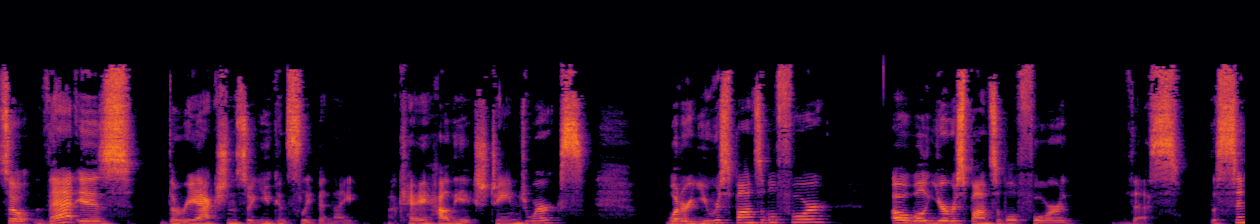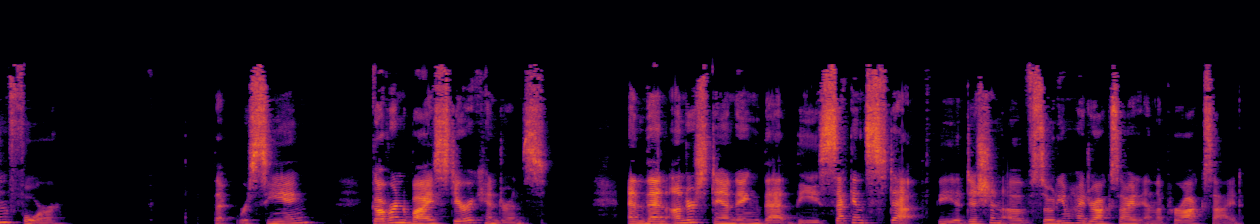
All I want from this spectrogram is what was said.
So that is the reaction so you can sleep at night. Okay, how the exchange works. What are you responsible for? Oh, well, you're responsible for this. The SYN4 that we're seeing, governed by steric hindrance, and then understanding that the second step, the addition of sodium hydroxide and the peroxide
